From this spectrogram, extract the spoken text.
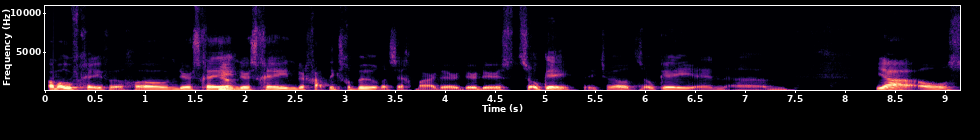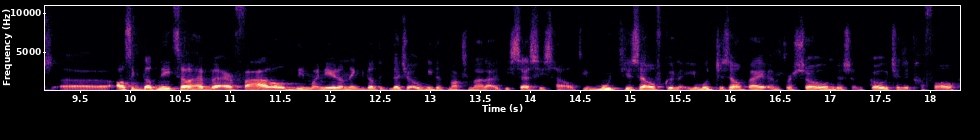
me overgeven. Gewoon, er is geen, er is geen, er gaat niks gebeuren, zeg maar. Er, er, er is, het is oké, weet je wel. Het is oké. En um, ja, als, uh, als ik dat niet zou hebben ervaren op die manier, dan denk ik dat, ik dat je ook niet het maximale uit die sessies haalt. Je moet jezelf kunnen, je moet jezelf bij een persoon, dus een coach in dit geval,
